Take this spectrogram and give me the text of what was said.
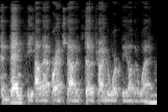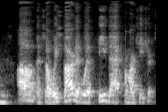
and then see how that branched out instead of trying to work the other way. Mm -hmm. um, and so we started with feedback from our teachers.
